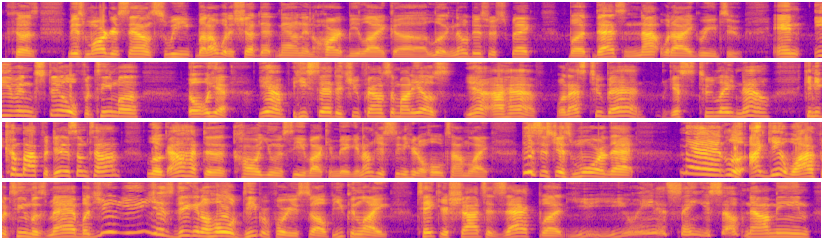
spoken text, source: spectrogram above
Because Miss Margaret sounds sweet, but I would have shut that down in a heartbeat like, uh, look, no disrespect, but that's not what I agreed to. And even still, Fatima, oh yeah, yeah, he said that you found somebody else. Yeah, I have. Well, that's too bad. I guess it's too late now. Can you come by for dinner sometime? Look, I'll have to call you and see if I can make it. And I'm just sitting here the whole time like, this is just more that, man, look, I get why Fatima's mad, but you you just digging a hole deeper for yourself. You can, like, take your shots at Zac, but you, you ain't a saint yourself now. I mean,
